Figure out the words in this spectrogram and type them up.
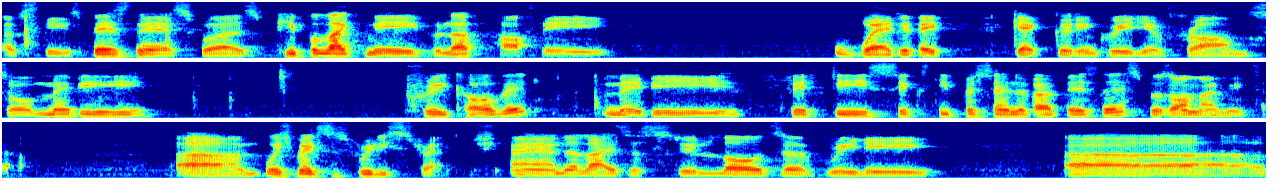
of Steve's business was people like me who love coffee. Where do they get good ingredient from? So maybe pre-COVID, maybe 50, 60% of our business was online retail, um, which makes us really strange and allows us to do loads of really, uh,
